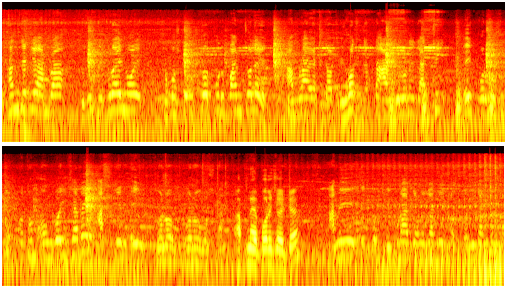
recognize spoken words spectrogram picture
এখান থেকে আমরা শুধু ত্রিপুরাই নয়, সমস্ত উত্তর পূর্বাঞ্চলে আমরা একটা বৃহৎ একটা আন্দোলনে যাচ্ছি। এই কর্মসূচির প্রথম অঙ্গ হিসাবে আজকের এই গণ গণ অবস্থান। আপনার পরিচয়টা? আমি ত্রিপুরা জনজাতি অধিকার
